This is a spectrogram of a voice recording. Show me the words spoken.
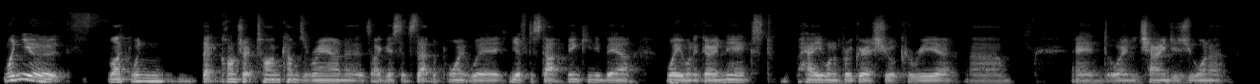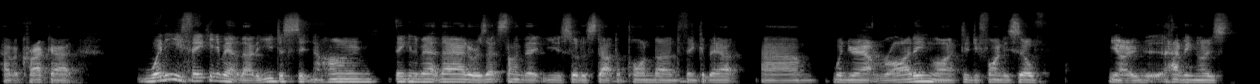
When you're like when that contract time comes around it's i guess it's at the point where you have to start thinking about where you want to go next how you want to progress your career um, and or any changes you want to have a crack at when are you thinking about that are you just sitting at home thinking about that or is that something that you sort of start to ponder and think about um, when you're out riding like did you find yourself you know having those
